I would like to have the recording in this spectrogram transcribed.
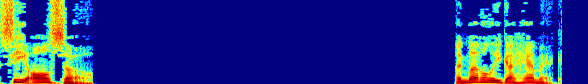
See also. Annutteliga hammock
